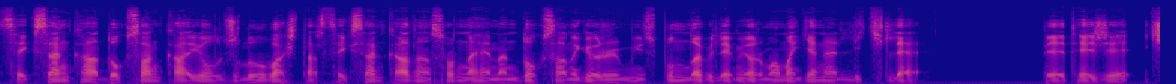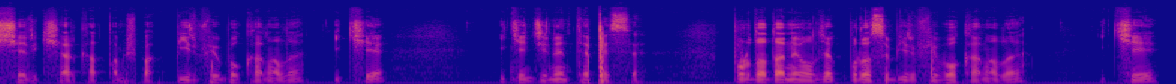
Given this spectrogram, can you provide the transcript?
80K 90K yolculuğu başlar. 80K'dan sonra hemen 90'ı görür müyüz? Bunu da bilemiyorum ama genellikle BTC ikişer ikişer katlamış. Bak bir Fibo kanalı, 2 ikincinin tepesi. Burada da ne olacak? Burası bir Fibo kanalı, 2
